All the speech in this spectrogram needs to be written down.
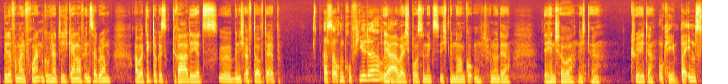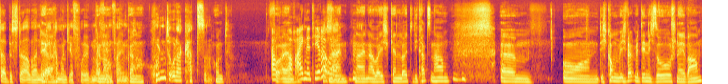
die Bilder von meinen Freunden gucke ich natürlich gerne auf Instagram. Aber TikTok ist gerade jetzt, äh, bin ich öfter auf der App. Hast du auch ein Profil da? oder? Ja, aber ich poste nichts. Ich bin nur am Gucken. Ich bin nur der, der Hinschauer, nicht der Creator. Okay, bei Insta bist du aber, ne? Ja. da kann man dir folgen Genau, auf jeden Fall. genau. Hund oder Katze? Hund. Auch, allem- auch eigene Tiere? Du- Oder? Nein, nein, aber ich kenne Leute, die Katzen haben. ähm, und ich komme, ich werde mit denen nicht so schnell warm.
